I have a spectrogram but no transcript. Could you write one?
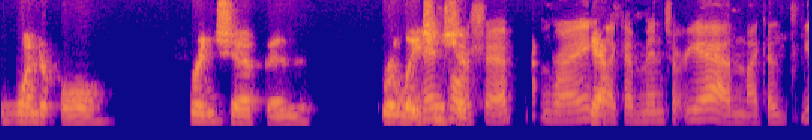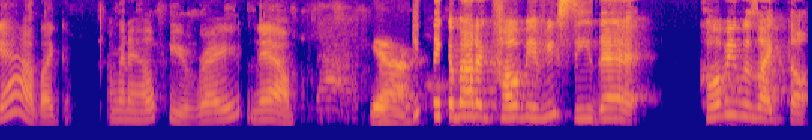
wonderful friendship and relationship. Mentorship, right? Yeah. Like a mentor, yeah, and like a yeah, like I'm gonna help you, right? Yeah. Yeah. You think about it, Kobe. If you see that Kobe was like the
